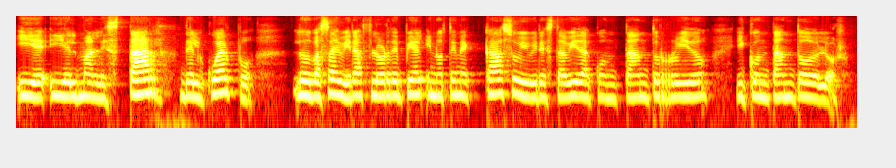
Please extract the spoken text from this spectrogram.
y, el malestar del cuerpo los vas a vivir a flor de piel y no tiene caso vivir esta vida con tanto ruido y con tanto dolor.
